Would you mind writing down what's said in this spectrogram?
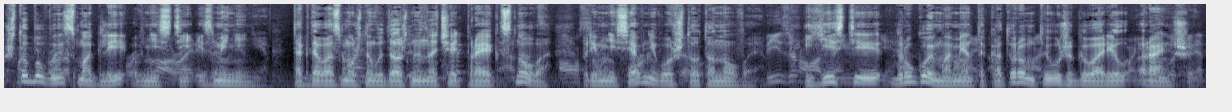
чтобы вы смогли внести изменения. Тогда, возможно, вы должны начать проект снова, привнеся в него что-то новое. Есть и другой момент, о котором ты уже говорил раньше.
